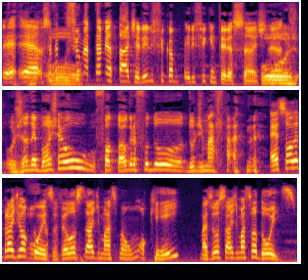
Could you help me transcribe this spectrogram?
É, é, você vê que o O- filme até metade ali, ele fica, ele fica interessante, né? O, o Jean Debonche é o fotógrafo do, do De Matar, né? É só lembrar de uma coisa: velocidade máxima 1, ok, mas velocidade máxima 2.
